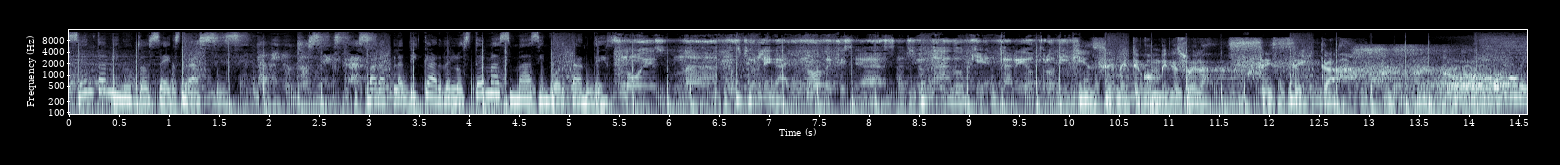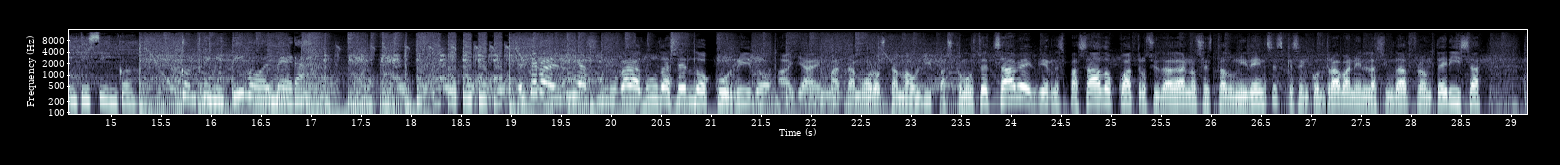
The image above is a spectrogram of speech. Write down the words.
60 minutos extras. 60 minutos extras. Para platicar de los temas más importantes. No es una cuestión legal, ¿no? De que sea sancionado quien cargue otro día. Quien se mete con Venezuela se seca. Hora 25. Con Primitivo Olvera. El tema del día, sin lugar a dudas, es lo ocurrido allá en Matamoros, Tamaulipas. Como usted sabe, el viernes pasado, cuatro ciudadanos estadounidenses que se encontraban en la ciudad fronteriza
